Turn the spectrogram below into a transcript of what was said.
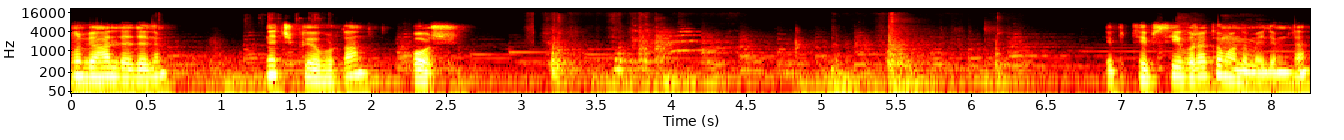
onu bir halledelim. Ne çıkıyor buradan? Boş. E tepsiyi bırakamadım elimden.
